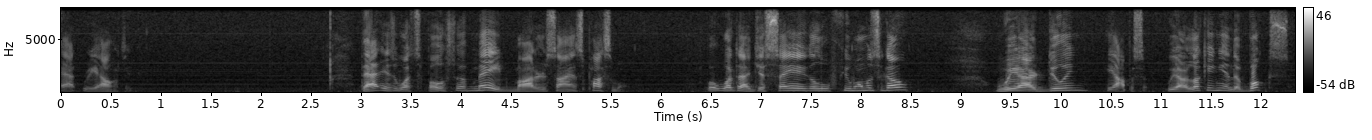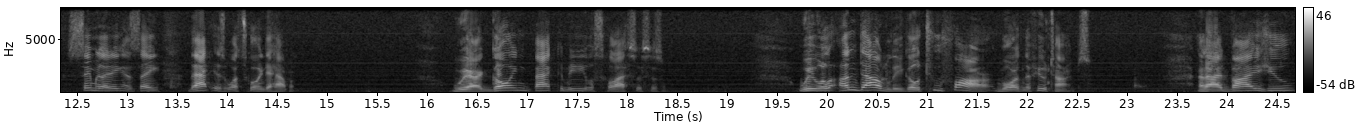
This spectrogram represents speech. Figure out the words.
at reality. That is what's supposed to have made modern science possible. But what did I just say a few moments ago? We are doing the opposite. We are looking in the books, simulating and saying that is what's going to happen. We are going back to medieval scholasticism we will undoubtedly go too far more than a few times. And I advise you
